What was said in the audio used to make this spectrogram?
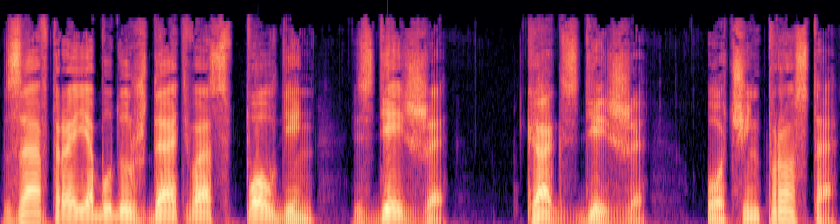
«Завтра я буду ждать вас в полдень, здесь же». «Как здесь же?» «Очень просто».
